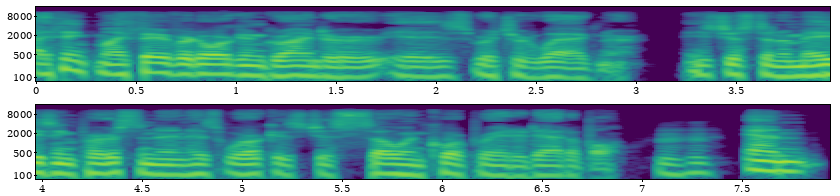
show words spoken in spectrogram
I think my favorite organ grinder is Richard Wagner. He's just an amazing person, and his work is just so incorporated edible. Mm-hmm. And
